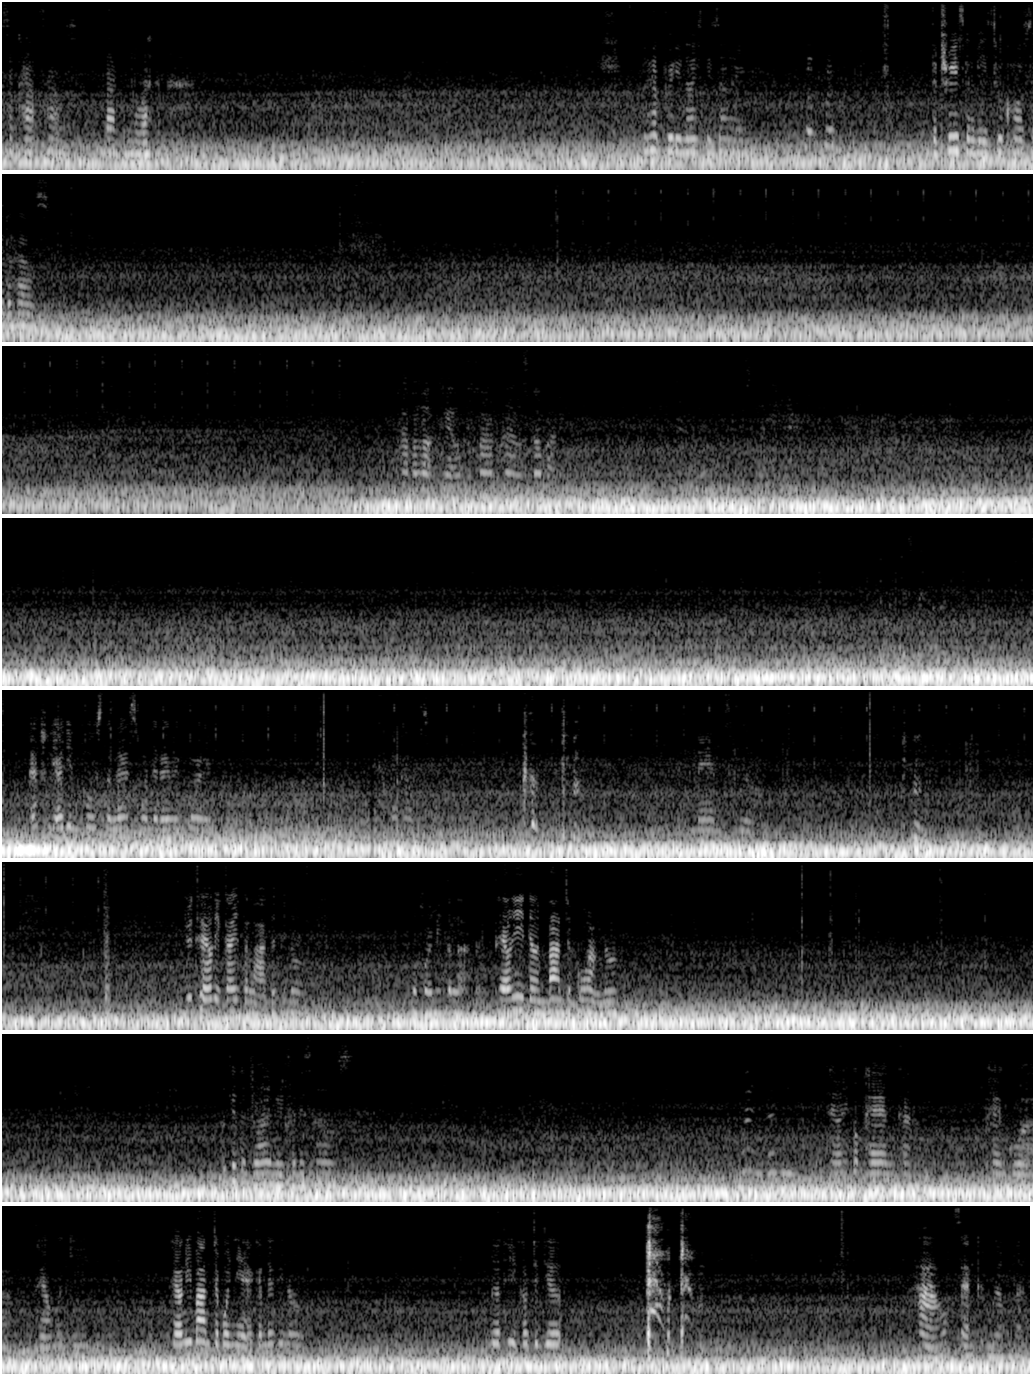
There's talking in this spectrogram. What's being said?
Oh, there's a cop's house. บ้านตำรวจ They have pretty nice design. The tree is gonna be too close to the house. The one บ้านจะบ่แย่กันเด้พี่น้อง เนื้อที่เขาจะเยอะ หาหกแสนขึ้นเมืองนะ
